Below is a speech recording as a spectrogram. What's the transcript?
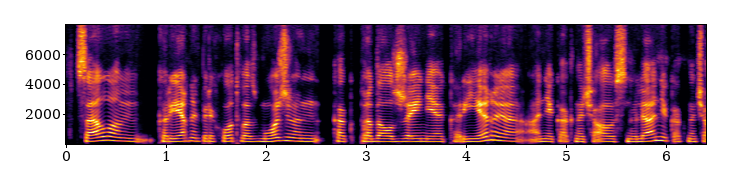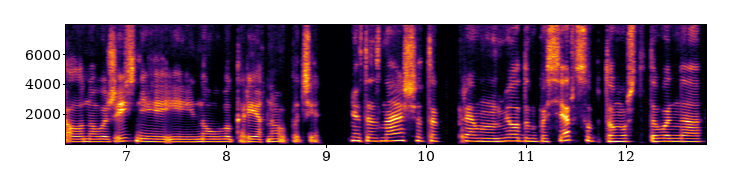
в целом карьерный переход возможен как продолжение карьеры, а не как начало с нуля, не как начало новой жизни и нового карьерного пути. Это, знаешь, это прям медом по сердцу, потому что довольно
